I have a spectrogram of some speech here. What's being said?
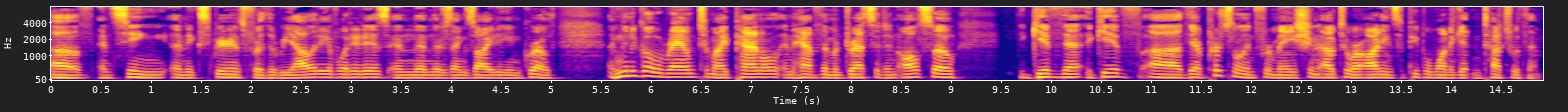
of and seeing an experience for the reality of what it is, and then there's anxiety and growth. I'm going to go around to my panel and have them address it, and also give the give uh, their personal information out to our audience if people want to get in touch with them.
